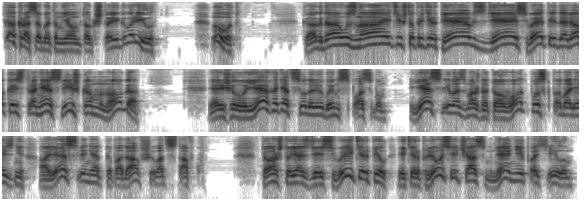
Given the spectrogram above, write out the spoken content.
Как раз об этом я вам только что и говорил. Ну вот, когда узнаете, что, претерпев здесь, в этой далекой стране, слишком много я решил уехать отсюда любым способом. Если возможно, то в отпуск по болезни, а если нет, то подавший в отставку. То, что я здесь вытерпел и терплю сейчас, мне не по силам.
